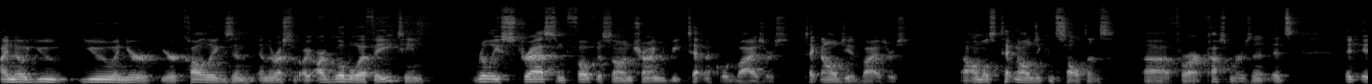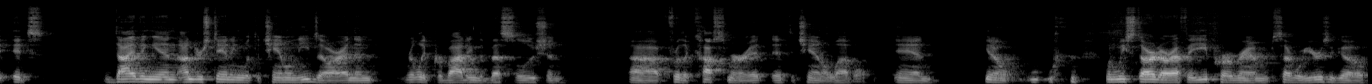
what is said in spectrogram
I know you you and your your colleagues and, and the rest of our, our, global FAE team really stress and focus on trying to be technical advisors, technology advisors, uh, almost technology consultants uh, for our customers. And it's it, it, it's diving in, understanding what the channel needs are, and then really providing the best solution uh, for the customer at, at the channel level. And you know, when we started our FAE program several years ago,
